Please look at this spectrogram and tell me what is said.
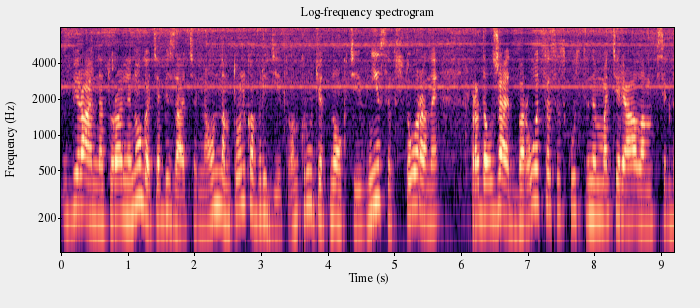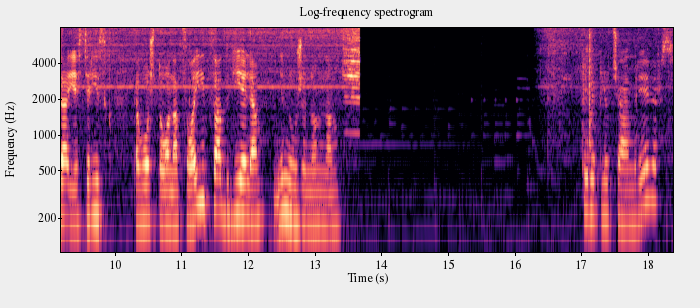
Убираем натуральный ноготь обязательно, он нам только вредит. Он крутит ногти и вниз, и в стороны, продолжает бороться с искусственным материалом. Всегда есть риск того, что он отслоится от геля. Не нужен он нам. Переключаем реверс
